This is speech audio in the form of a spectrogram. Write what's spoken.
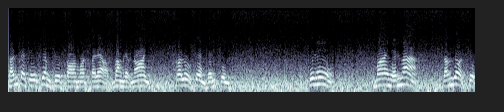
สันตติเครื่องสืบต่อหมดไปแล้วบ้างเล็กน้อย ก็ลูกแจ้งเห็นจริงที่นี่มาเห็นว่าสังโยชน์สิบ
